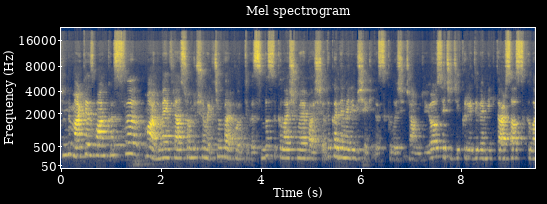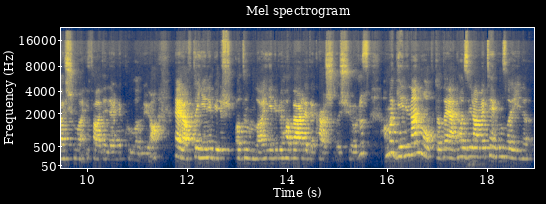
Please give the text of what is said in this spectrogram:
Şimdi Merkez Bankası malum enflasyonu düşürmek için para politikasında sıkılaşmaya başladı. Kademeli bir şekilde sıkılaşacağım diyor. Seçici kredi ve miktarsal sıkılaşma ifadelerini kullanıyor. Her hafta yeni bir adımla, yeni bir haberle de karşılaşıyoruz. Ama gelinen noktada yani Haziran ve Temmuz ayını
